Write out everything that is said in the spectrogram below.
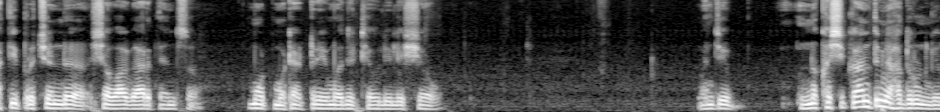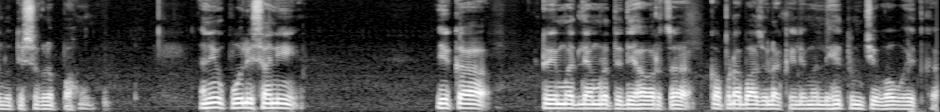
अतिप्रचंड शवागार त्यांचं मोठमोठ्या ट्रेमध्ये ठेवलेले शव. म्हणजे नखशिकांत मी हादरून गेलो ते सगळं पाहून. आणि पोलिसांनी एका ट्रेमधल्या मृतदेहावरचा कपडा बाजूला केले म्हणले हे तुमचे भाऊ आहेत का?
